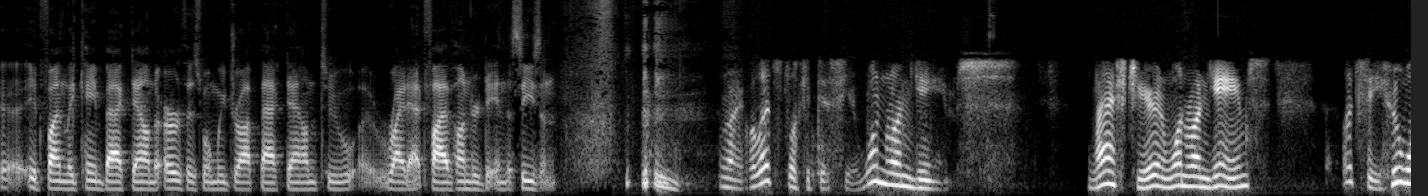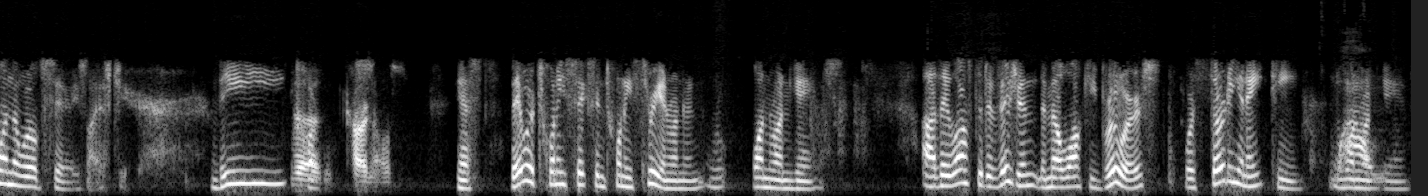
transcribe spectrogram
uh, it finally came back down to earth, is when we dropped back down to uh, right at 500 to end the season. Right. Well, let's look at this here. One run games. Last year in one run games, let's see, who won the World Series last year? The, The Cardinals. yes, they were 26 and 23 in one run games. Uh, they lost the division. The Milwaukee Brewers were 30 and 18 in one Wow. run games.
